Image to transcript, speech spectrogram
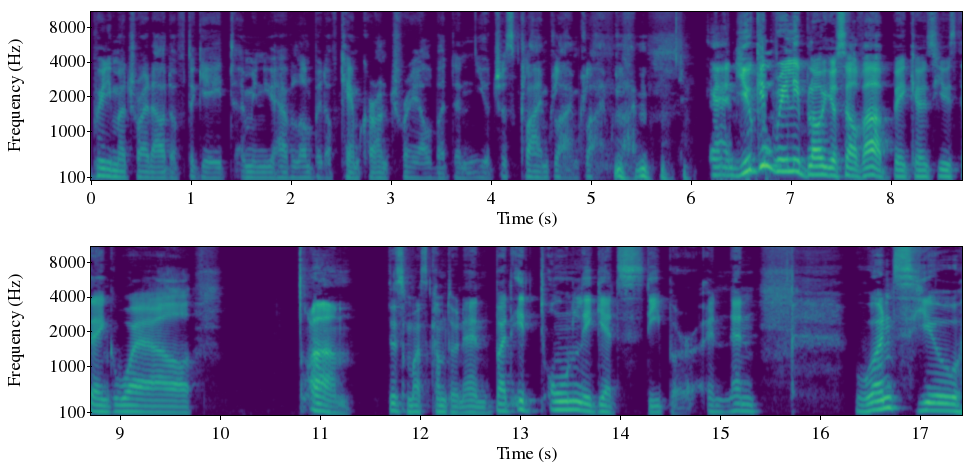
pretty much right out of the gate. I mean, you have a little bit of campground trail, but then you just climb, climb, climb, climb, and you can really blow yourself up because you think, well. Um, this must come to an end but it only gets steeper and then once you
